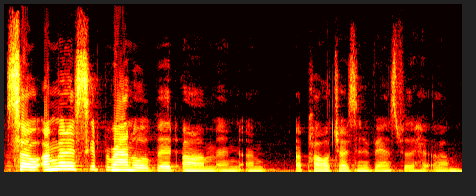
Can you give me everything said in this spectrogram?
So I'm going to skip around a little bit, um, and I apologize in advance for the, um,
